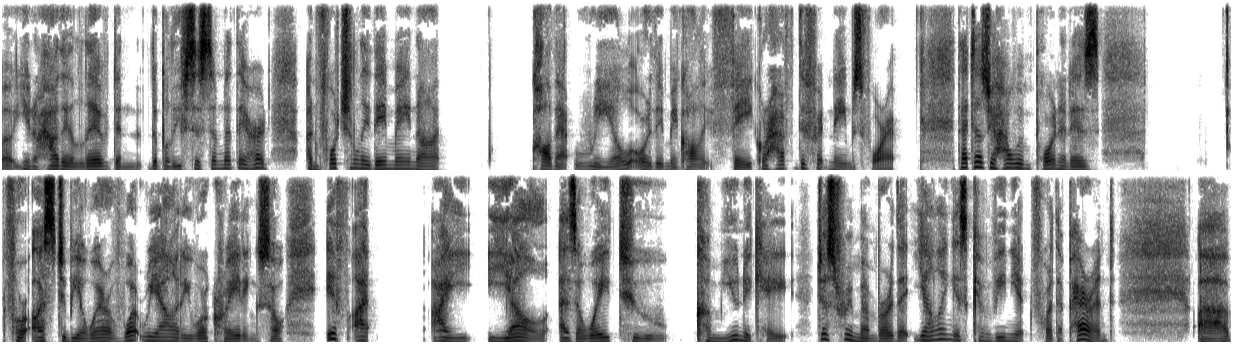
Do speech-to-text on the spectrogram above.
uh, you know how they lived and the belief system that they heard unfortunately they may not call that real or they may call it fake or have different names for it that tells you how important it is for us to be aware of what reality we're creating so if i i yell as a way to communicate just remember that yelling is convenient for the parent uh,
